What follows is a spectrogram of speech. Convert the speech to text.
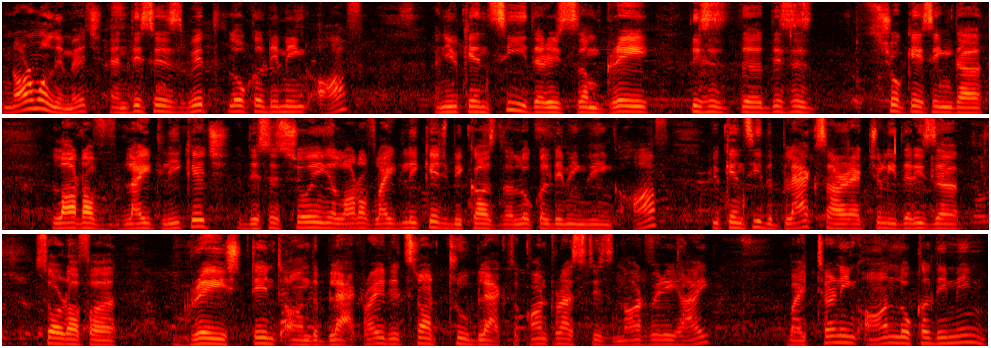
normal image, and this is with local dimming off, and you can see there is some gray. This is the this is showcasing the lot of light leakage. This is showing a lot of light leakage because the local dimming being off. You can see the blacks are actually there is a sort of a grayish tint on the black, right? It's not true black. The contrast is not very high. By turning on local dimming,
